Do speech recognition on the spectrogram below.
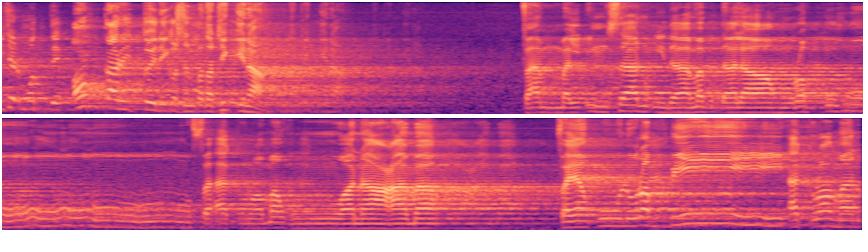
নিজের মধ্যে অহংকারী তৈরি করছেন, কথা ঠিক কিনা? فأما الإنسان إذا ما ابتلاه ربه فأكرمه ونعمه فيقول ربي أكرمن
